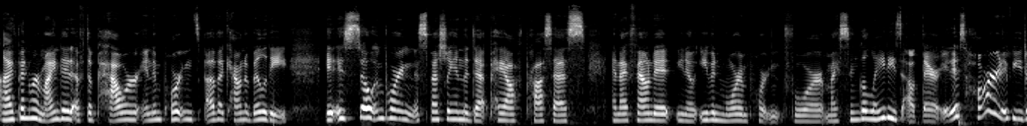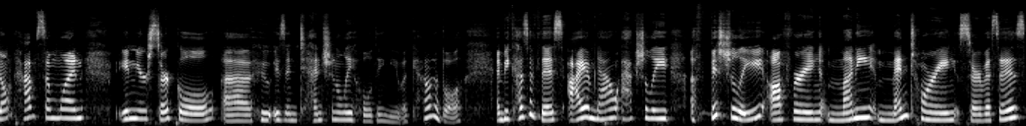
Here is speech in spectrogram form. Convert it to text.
I've been reminded of the power and importance of accountability. it is so important, especially in the debt payoff process. And I found it, you know, even more important for my single ladies out there. It is hard if you don't have someone in your circle uh, who is intentionally holding you accountable. And because of this, I am now actually officially offering money mentoring services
